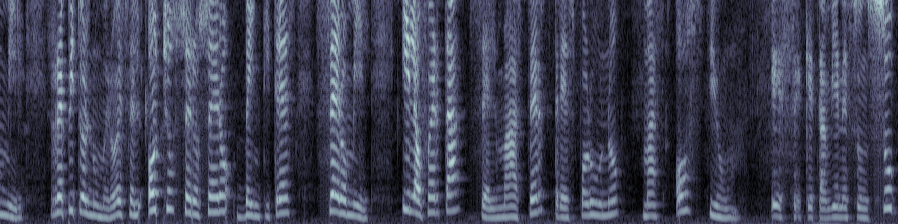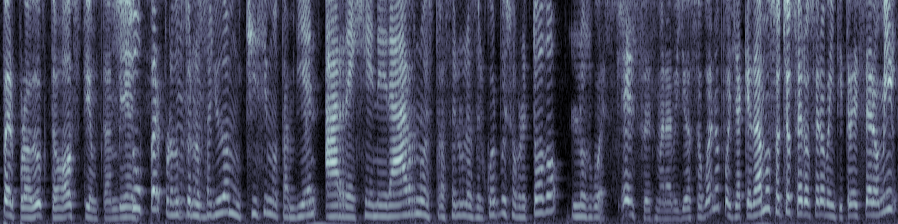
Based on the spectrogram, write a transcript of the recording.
mil. Repito el número, es el 800 23 mil y la oferta Cellmaster 3x1 más Ostium. Ese que también es un super producto, Ostium también. Super producto, nos ayuda muchísimo también a regenerar nuestras células del cuerpo y sobre todo los huesos. Eso es maravilloso. Bueno, pues ya quedamos 800 mil.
